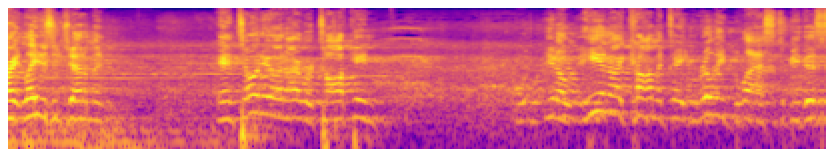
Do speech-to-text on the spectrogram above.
All right, ladies and gentlemen, Antonio and I were talking. You know, he and I commentate, really blessed to be this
